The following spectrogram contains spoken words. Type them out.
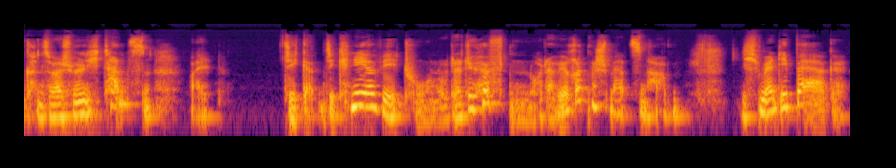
können zum Beispiel nicht tanzen, weil die, die Knie wehtun oder die Hüften oder wir Rückenschmerzen haben, nicht mehr in die Berge,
